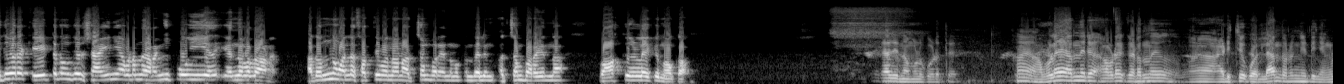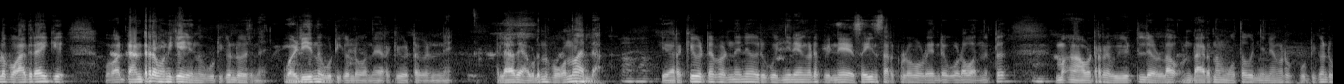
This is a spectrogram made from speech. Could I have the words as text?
ഇതുവരെ കേട്ടത് വെച്ചാൽ ഷൈനി അവിടെ നിന്ന് ഇറങ്ങിപ്പോയി എന്നുള്ളതാണ്. അതൊന്നും അതൊന്നുമല്ല സത്യമെന്നാണ് അച്ഛൻ പറയുന്നത്. നമുക്ക് എന്തായാലും അച്ഛൻ പറയുന്ന വാക്കുകളിലേക്ക് നോക്കാം. നമ്മൾ കൊടുത്ത്. ആ അവളെ അന്ന് അവിടെ കിടന്ന് അടിച്ച് കൊല്ലാൻ തുടങ്ങിയിട്ട് ഞങ്ങൾ പാതിരായ്ക്ക് രണ്ടര മണിക്കായിരുന്നു കൂട്ടിക്കൊണ്ട് വരുന്നത് വഴിയിൽ നിന്ന് കൂട്ടിക്കൊണ്ട് വന്ന് ഇറക്കി വിട്ട പെണ്ണിനെ. അല്ലാതെ അവിടുന്ന് പോകുന്നതല്ല. ഇറക്കി വിട്ട പെണ്ണിനെ ഒരു കുഞ്ഞിനെയും കൂടെ പിന്നെ എസ് ഐ സർക്കിളും കൂടെ എന്റെ കൂടെ വന്നിട്ട് അവിടെ അവരുടെ വീട്ടിലുള്ള ഉണ്ടായിരുന്ന മൂത്ത കുഞ്ഞിനെയും കൂടെ കൂട്ടിക്കൊണ്ട്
